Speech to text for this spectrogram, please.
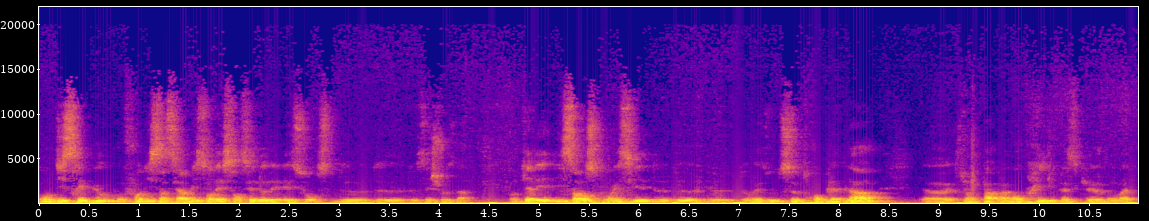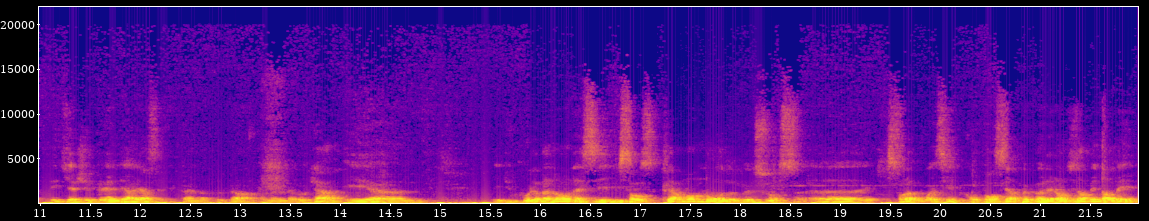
qu'on distribue ou qu'on fournisse un service, on est censé donner les sources de, ces choses-là. Donc, il y a des licences qui ont essayé de, résoudre ce problème-là. Euh, qui n'ont pas vraiment pris parce que bon, bah, dès qu'il y a GPL derrière, ça fait quand même un peu peur à mal d'avocats. Et, euh, Et du coup, là maintenant, on a ces licences clairement non open source euh, qui sont là pour essayer de compenser un peu le modèle en disant mais non, mais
